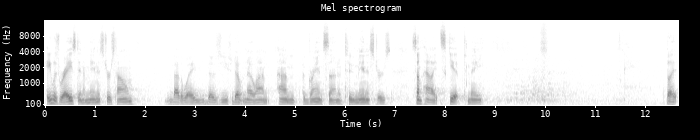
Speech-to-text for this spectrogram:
He was raised in a minister's home. by the way, those of you who don't know, I'm, I'm a grandson of two ministers. Somehow it skipped me. but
